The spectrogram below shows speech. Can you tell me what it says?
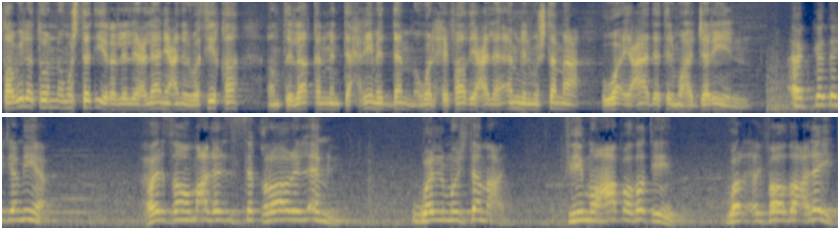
طاولة مستديرة للإعلان عن الوثيقة انطلاقا من تحريم الدم والحفاظ على أمن المجتمع وإعادة المهجرين. أكد جميع حرصهم على الاستقرار الأمني والمجتمعي في محافظتهم والحفاظ عليه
